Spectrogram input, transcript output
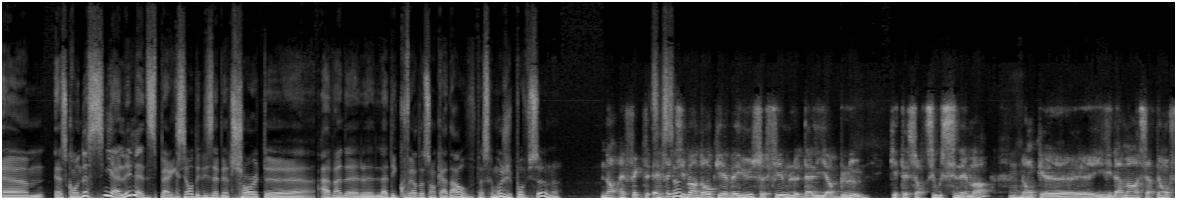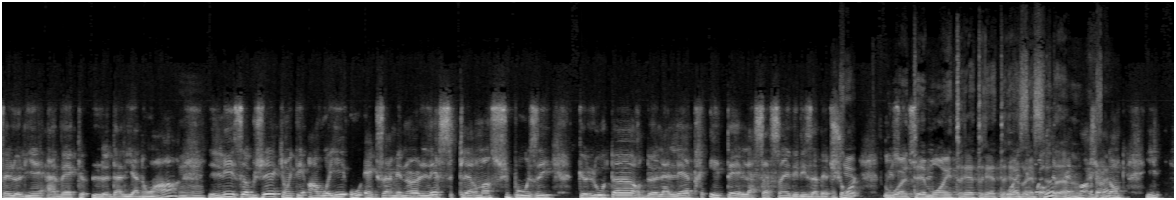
euh, est-ce qu'on a signalé la disparition d'Elizabeth Short euh, avant la découverte de son cadavre? Parce que moi, j'ai pas vu ça. Non, effectivement. Donc, il y avait eu ce film, Le Dahlia Bleu, qui était sorti au cinéma. Mhm. Donc, euh, évidemment, certains ont fait le lien avec le Dahlia noir. Mhm. Les objets qui ont été envoyés au Examiner laissent clairement supposer que l'auteur de la lettre était l'assassin d'Elizabeth Short. Ou un témoin très, très, très important. Donc,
